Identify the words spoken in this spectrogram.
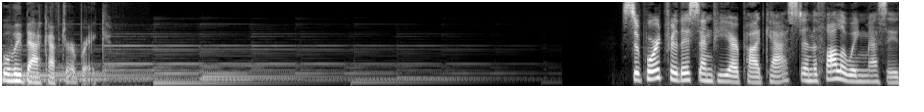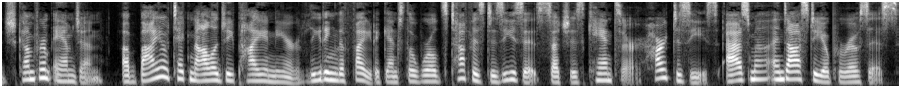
We'll be back after a break. Support for this NPR podcast and the following message come from Amgen, a biotechnology pioneer leading the fight against the world's toughest diseases such as cancer, heart disease, asthma, and osteoporosis.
